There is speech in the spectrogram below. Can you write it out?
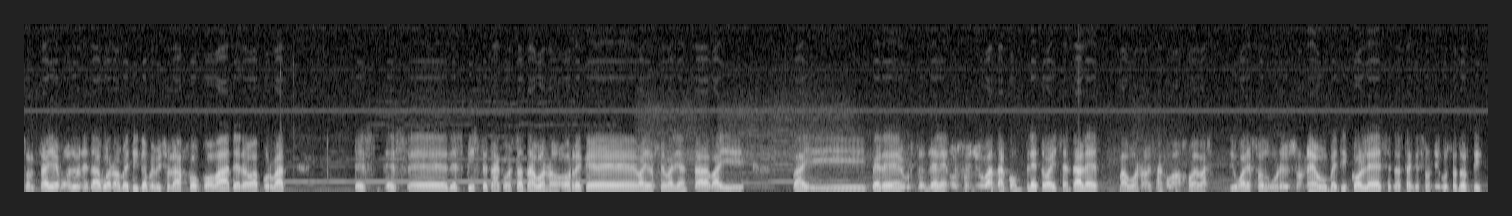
sortzaile moduen eta, bueno, betito pebizula foko bat, ero, apur bat, ez, ez eh, despistetako, ez da, bueno, horrek eh, bai ose bariantza, bai, bai bere uste lehenengo soinu banda kompletoa itzen dalez, ba, bueno, esango ban, joe, bas, igual ez dut gure soneu beti kolez, eta ez dakizun nik uste tortik,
